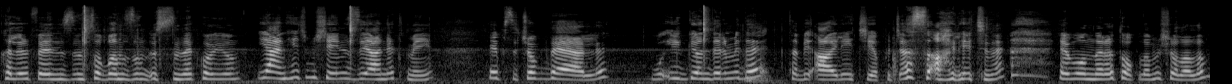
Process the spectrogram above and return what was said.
kaloriferinizin sobanızın üstüne koyun. Yani hiçbir şeyini ziyan etmeyin. Hepsi çok değerli. Bu ilk gönderimi de tabii aile içi yapacağız. Aile içine. Hem onlara toplamış olalım.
